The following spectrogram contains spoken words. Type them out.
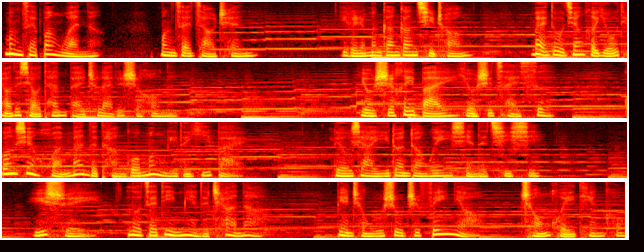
梦在傍晚呢？梦在早晨？一个人们刚刚起床，卖豆浆和油条的小摊摆出来的时候呢？有时黑白，有时彩色，光线缓慢地淌过梦里的衣摆。留下一段段危险的气息。雨水落在地面的刹那，变成无数只飞鸟，重回天空。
